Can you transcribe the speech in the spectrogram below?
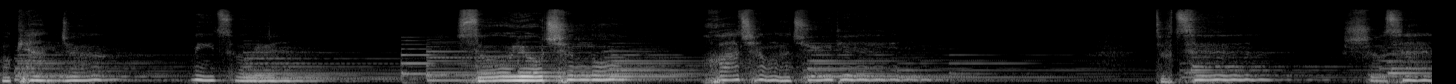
我看着你走远，所有承诺化成了句点，独自守在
